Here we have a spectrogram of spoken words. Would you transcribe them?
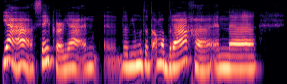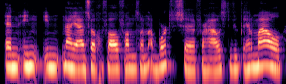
ja zeker. Ja. En dan- je moet dat allemaal dragen. En, eh, en in, in, nou ja, in zo'n geval van zo'n abortusverhaal is het natuurlijk helemaal...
